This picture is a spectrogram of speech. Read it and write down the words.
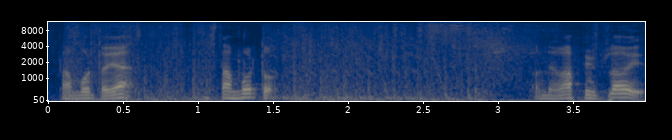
Estás muerto ya. Estás muerto. ¿Dónde vas, Pink?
